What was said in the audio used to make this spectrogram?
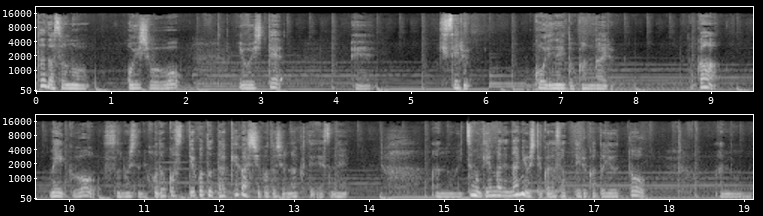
ただそのお衣装を用意して、えー、着せるコーディネートを考えるとかメイクをその人に施すっていうことだけが仕事じゃなくてですね。あのいつも現場で何をしてくださっているかというとあの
